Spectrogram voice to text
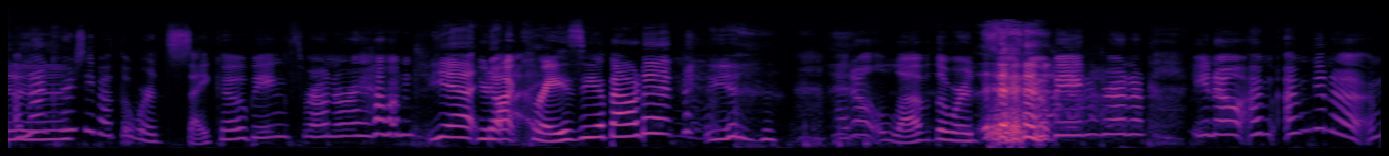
"Hmm, I'm not eh." crazy about the word psycho being thrown around. Yeah, You're no, not I- crazy about it? Yeah. I don't love the word psycho being thrown out. You know, I'm I'm gonna I'm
